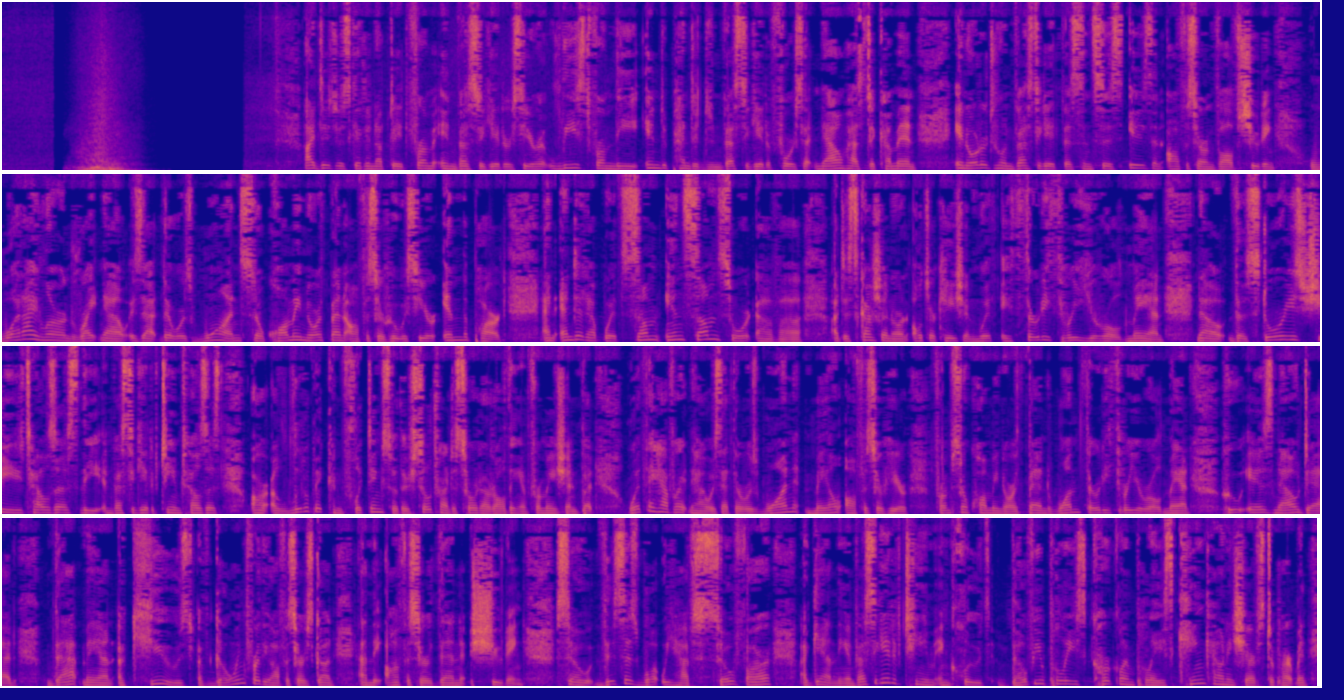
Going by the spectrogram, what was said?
I did just get an update from investigators here, at least from the independent investigative force that now has to come in in order to investigate this since this is an officer involved shooting. What I learned right now is that there was one Snoqualmie North Bend officer who was here in the park and ended up with some, in some sort of a, a discussion or an altercation with a 33 year old man. Now, the stories she tells us, the investigative team tells us are a little bit conflicting. So they're still trying to sort out all the information, but what they have right now is that there was one male officer here from Snoqualmie North Bend, one 33 year old man who is now dead. That man accused of going for the officer's gun and the officer then shooting. So this is what we have so far. Again, the investigative team includes Bellevue Police, Kirkland Police, King County Sheriff's Department,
